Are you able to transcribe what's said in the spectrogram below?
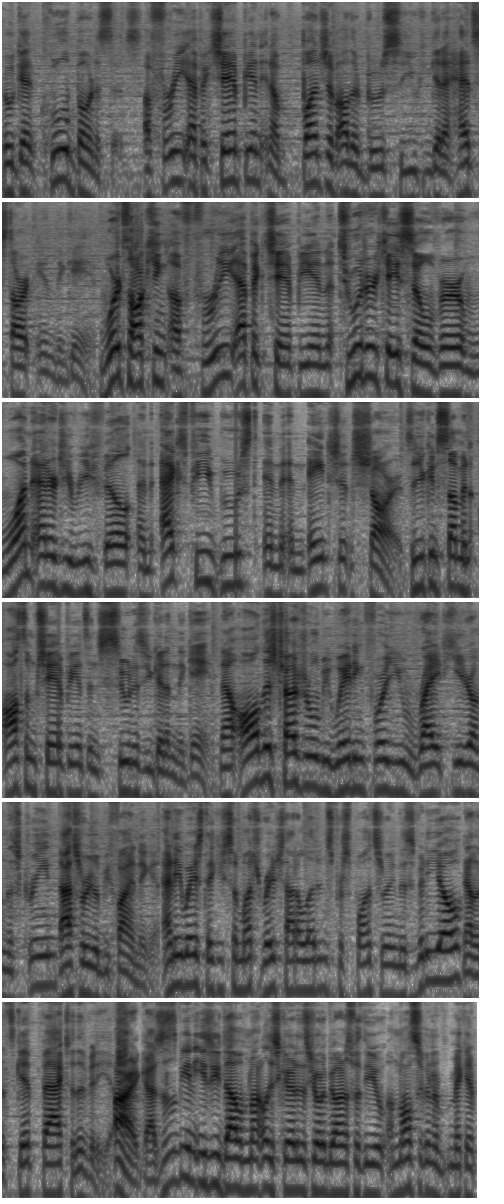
you'll get cool bonuses, a free epic champion, and a bunch of other boosts so you can get a head start in the game. We're talking a free epic champion, 200k silver, one energy refill, an XP boost, and an ancient shard. So you can summon awesome champions as soon as you get in the game. Now all this treasure will be waiting for you right here on the screen. That's where you'll be finding it. Anyways, thank you so much Raid Shadow Legends for sponsoring this video. Now let's get back to the video. Alright guys, this will be an easy dub. I'm not really scared of this girl to be honest with you. I'm also going to make it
